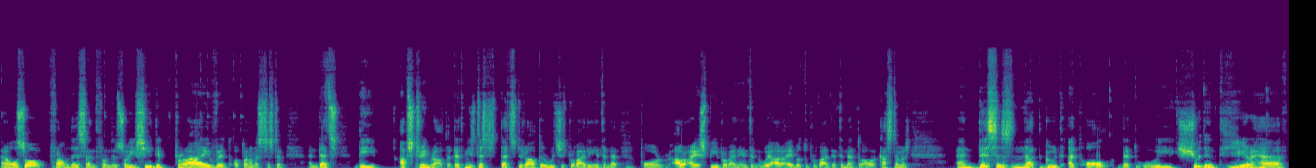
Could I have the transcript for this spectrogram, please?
and also from this and from this. So he see the private autonomous system, and that's the upstream router. That means this that's the router which is providing internet for our ISP, providing internet. We are able to provide internet to our customers. And this is not good at all that we shouldn't here have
